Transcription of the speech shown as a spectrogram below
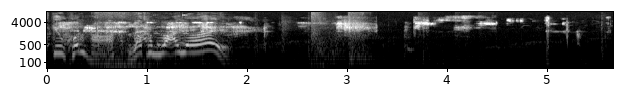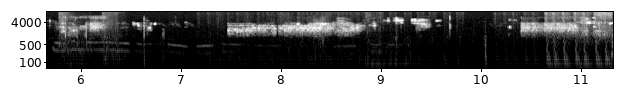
สกิลค้นหาและทำลายเลยค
